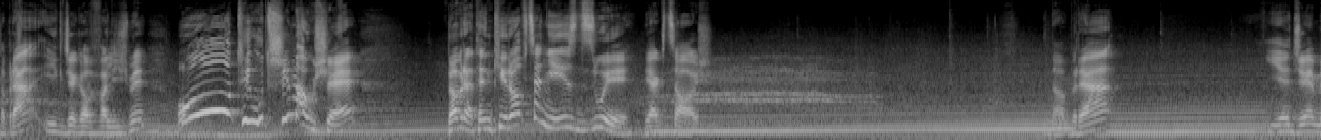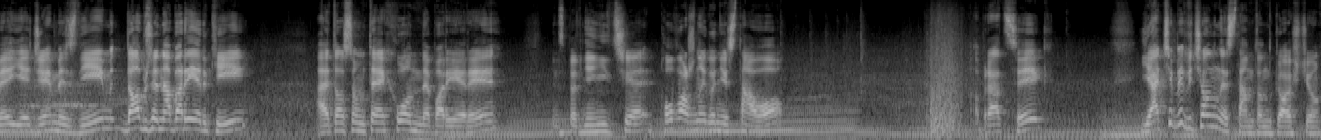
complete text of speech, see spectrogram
Dobra, i gdzie go wywaliliśmy? O, ty utrzymał się! Dobra, ten kierowca nie jest zły, jak coś. Dobra. Jedziemy, jedziemy z nim. Dobrze, na barierki. Ale to są te chłonne bariery. Więc pewnie nic się poważnego nie stało. Dobra, cyk. Ja ciebie wyciągnę stamtąd, gościu.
